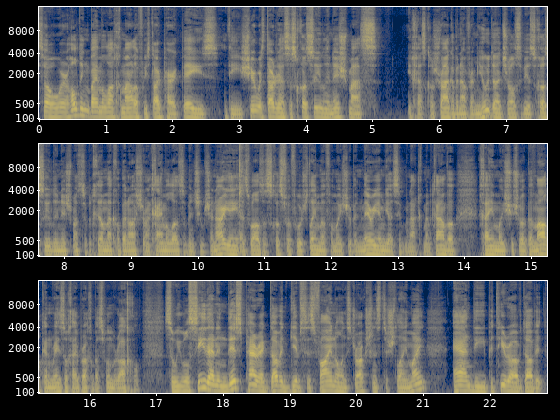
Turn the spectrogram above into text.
So we're holding by Malachim Aleph. We start Parak Beis. The shir was started as a Schosil Nishmas Yecheskel Shraga ben Avram Yehuda. It should also be a Schosil Nishmas Bechil Mecha ben Asher and Chaim Elazar ben Shimshonarye, as well as a Schos for Shlema for Moshe ben Miriam, Yosef ben Achim ben Chava, Chaim Moshe Shua ben Malk, and Rezel Chai Bracha Basfum Rachel. So we will see that in this parak, David gives his final instructions to Shloimeh, and the Petira of David.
